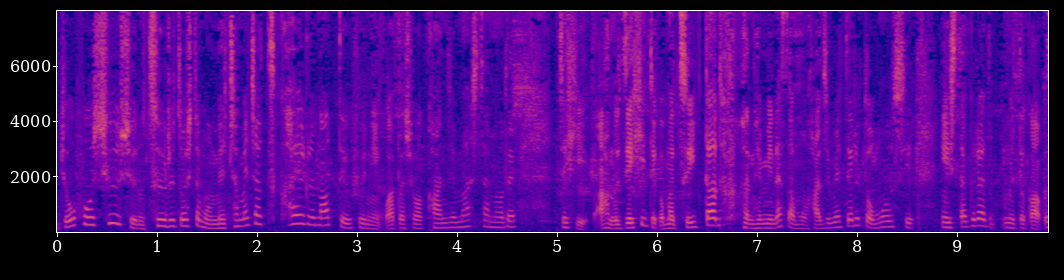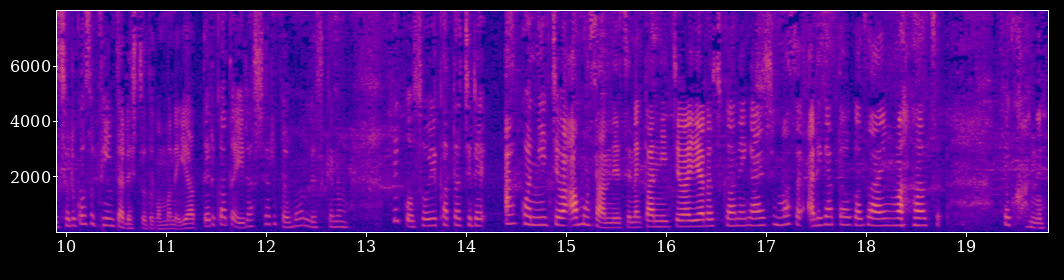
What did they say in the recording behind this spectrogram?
情報収集のツールとしてもめちゃめちゃ使えるなっていうふうに私は感じましたのでぜひあのぜひっていうか、まあ、ツイッターとかね 皆さんも始めてると思うしインスタグラムとかそれこそピンタレストとかもねやってる方いらっしゃると思うんですけども結構そういう形であこんにちはアモさんですね。こんにちは。よろしくお願いします。ありがとうございます。結構ね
